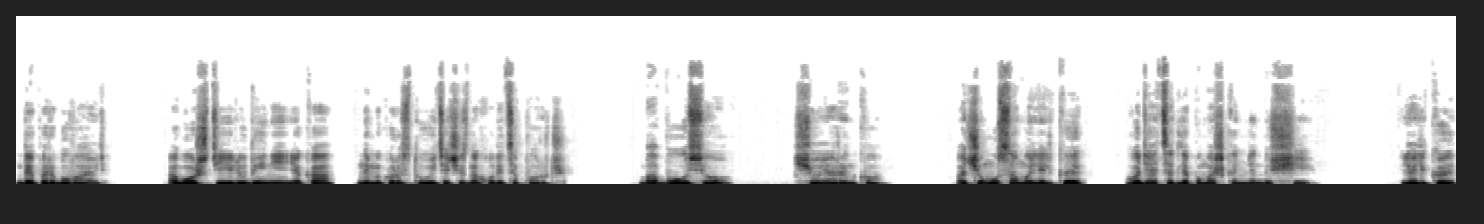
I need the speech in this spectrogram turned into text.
де перебувають, або ж тій людині, яка ними користується чи знаходиться поруч. Бабусю, що Яринко? А чому саме ляльки годяться для помешкання душі? Ляльки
